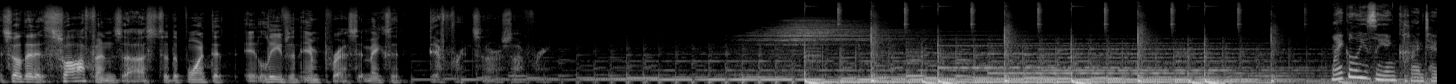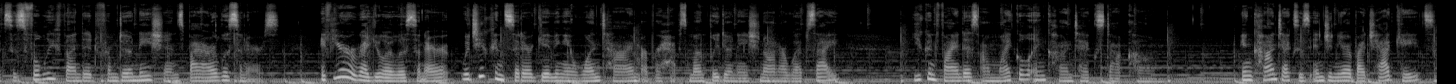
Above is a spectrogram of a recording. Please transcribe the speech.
so that it softens us to the point that it leaves an impress. It makes a difference in our suffering. Michael Easley in Context is fully funded from donations by our listeners. If you're a regular listener, would you consider giving a one time or perhaps monthly donation on our website? You can find us on michaelincontext.com. In Context is engineered by Chad Cates,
